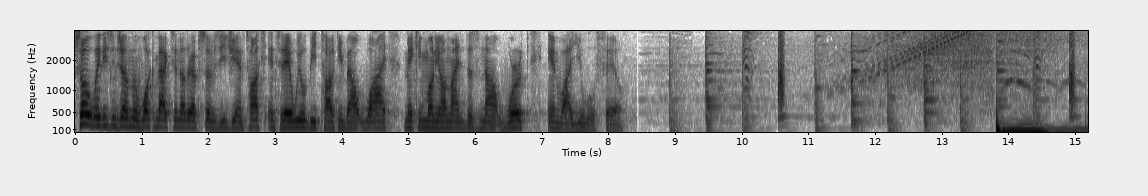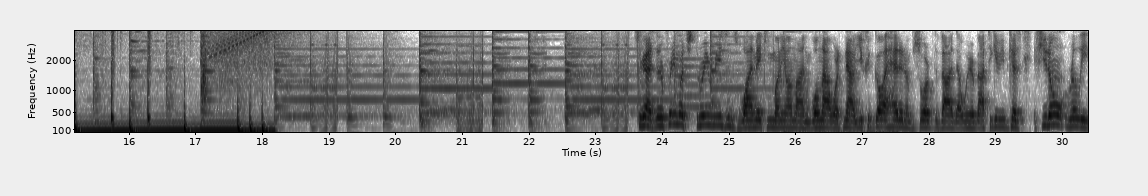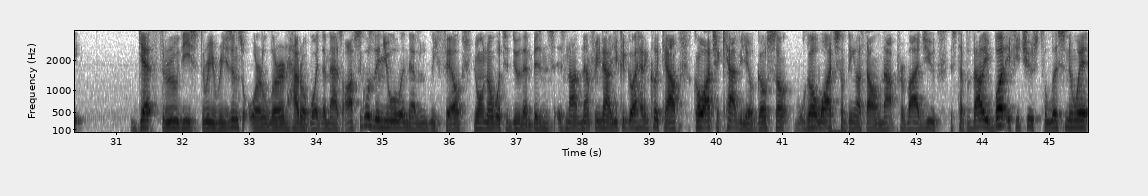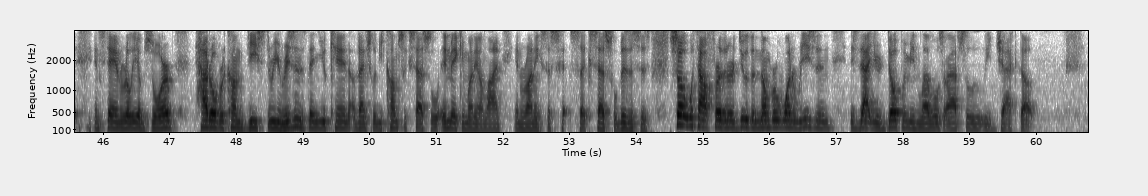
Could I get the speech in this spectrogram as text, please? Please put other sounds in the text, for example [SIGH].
So, ladies and gentlemen, welcome back to another episode of ZGN Talks. And today we will be talking about why making money online does not work and why you will fail. So, guys, there are pretty much three reasons why making money online will not work. Now, you could go ahead and absorb the value that we're about to give you because if you don't really get through these three reasons or learn how to avoid them as obstacles, then you will inevitably fail. You won't know what to do. Then business is not meant for you. Now you could go ahead and click out, go watch a cat video, go so go watch something else that will not provide you this type of value. But if you choose to listen to it and stay and really absorb how to overcome these three reasons, then you can eventually become successful in making money online and running su- successful businesses. So without further ado, the number one reason is that your dopamine levels are absolutely jacked up.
